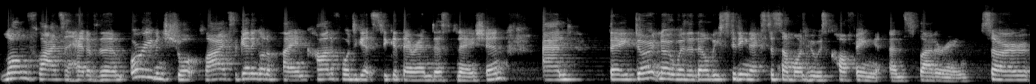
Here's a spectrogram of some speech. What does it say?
long flights ahead of them, or even short flights, are getting on a plane, can't afford to get sick at their end destination, and they don't know whether they'll be sitting next to someone who is coughing and splattering. So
